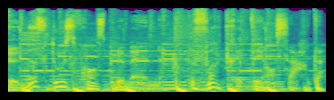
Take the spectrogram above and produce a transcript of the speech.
Le 9-12 France Bleu Maine, votre été en Sarthe.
